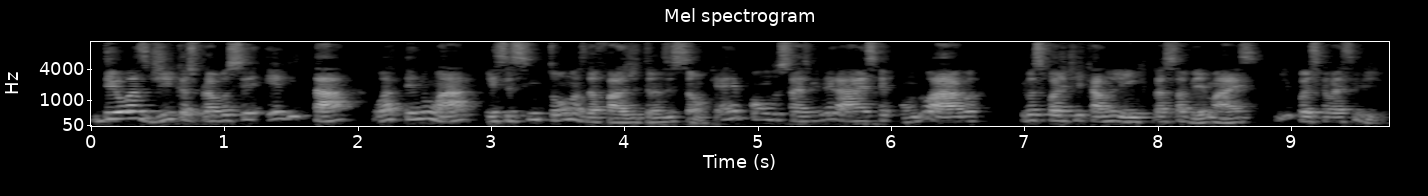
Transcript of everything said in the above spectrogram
deu as dicas para você evitar ou atenuar esses sintomas da fase de transição, que é repondo sais minerais, repondo água, e você pode clicar no link para saber mais depois que acabar esse vídeo.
